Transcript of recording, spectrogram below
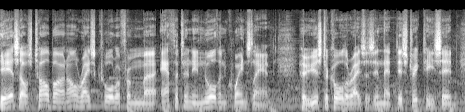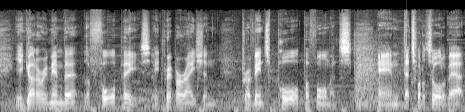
Yes, I was told by an old race caller from uh, Atherton in northern Queensland, who used to call the races in that district. He said, "You got to remember the four Ps: preparation." prevents poor performance and that's what it's all about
